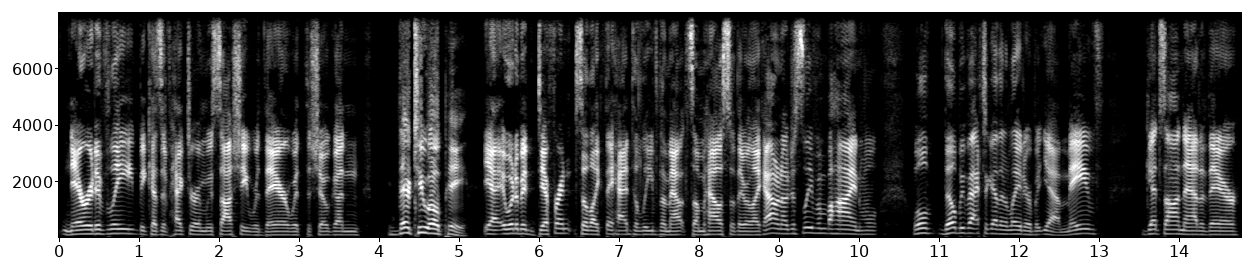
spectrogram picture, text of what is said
narratively because if Hector and Musashi were there with the Shogun, they're too OP. Yeah, it would have been different. So like they had to leave them out somehow. So they were like, I don't know, just leave them behind. We'll we'll they'll be back together later. But yeah, Maeve gets on out of there.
